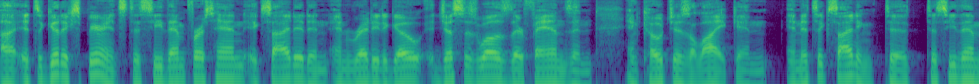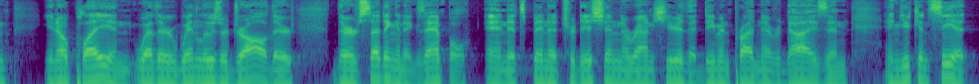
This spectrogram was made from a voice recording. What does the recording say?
Uh, it's a good experience to see them firsthand excited and, and ready to go just as well as their fans and, and coaches alike. And, and it's exciting to, to see them, you know, play and whether win, lose or draw, they're, they're setting an example. And it's been a tradition around here that demon pride never dies. And, and you can see it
